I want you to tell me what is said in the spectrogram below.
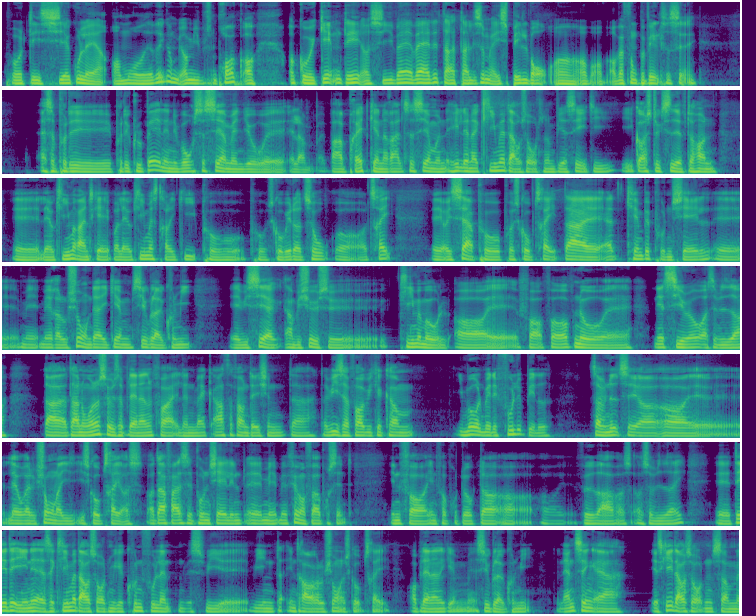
på det cirkulære område. Jeg ved ikke, om, om I vil prøve at, at gå igennem det og sige, hvad, hvad er det, der, der ligesom er i spil, hvor, og, og, og, og hvad for nogle bevægelser ser I? Altså på det, på det globale niveau, så ser man jo, øh, eller bare bredt generelt, så ser man hele den her klimadagsorden, som vi har set i, i et godt stykke tid efterhånden, øh, lave klimaregnskab og lave klimastrategi på, på scope 1 og 2 og, og 3. Øh, og især på, på scope 3, der øh, er et kæmpe potentiale øh, med, med reduktion der igennem cirkulær økonomi. Øh, vi ser ambitiøse øh, klimamål og øh, for, for at opnå øh, net zero osv., der, der er nogle undersøgelser, blandt andet fra Ellen MacArthur Foundation, der, der viser, for at vi kan komme i mål med det fulde billede, så er vi nødt til at, at, at lave reduktioner i, i scope 3 også. Og der er faktisk et potentiale med, med 45 procent inden for, inden for produkter og, og fødevarer og, og så videre. Ikke? Øh, det er det ene, altså klimadagsordenen, vi kan kun fuldende den, hvis vi, øh, vi inddrager reduktion af scope 3, og blandt andet igennem øh, cirkulær økonomi. Den anden ting er ESG-dagsordenen, som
